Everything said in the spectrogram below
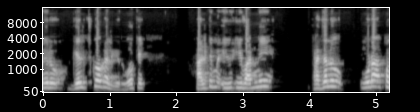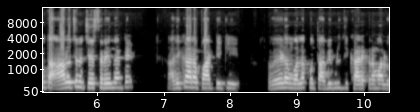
మీరు గెలుచుకోగలిగారు. ఓకే. అల్టిమేట్ ఇవన్నీ ప్రజలు కూడా కొంత ఆలోచన చేస్తారు. ఏంటంటే అధికార పార్టీకి వేయడం వల్ల కొంత అభివృద్ధి కార్యక్రమాలు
